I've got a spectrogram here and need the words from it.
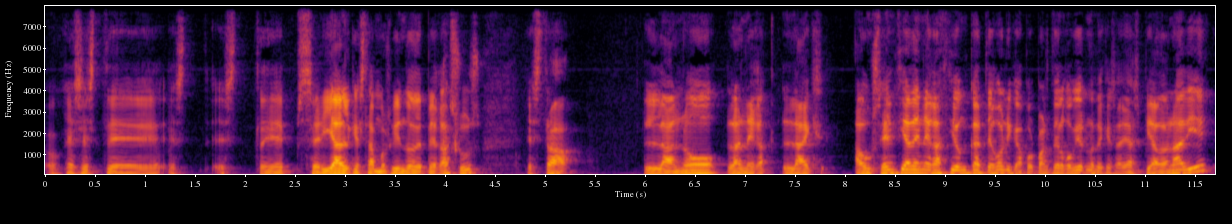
o que es este, este, serial que estamos viendo de Pegasus, está la no la, la ausencia de negación categórica por parte del gobierno de que se haya espiado a nadie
